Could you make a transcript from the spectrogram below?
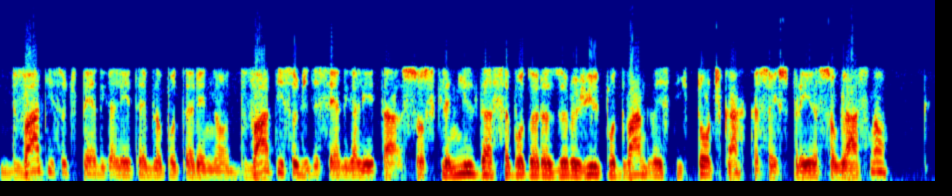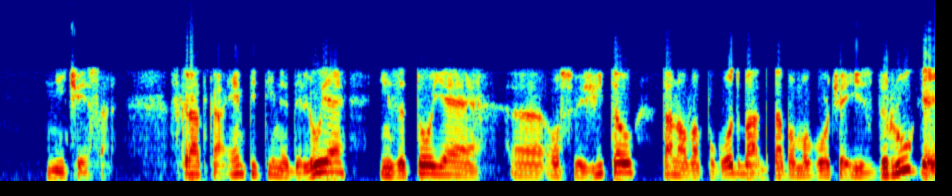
2005 leta je bilo potrjeno, 2010 leta so sklenili, da se bodo razorožili po 22 točkah, ki so jih sprejeli soglasno, ničesar. Skratka, MPT ne deluje in zato je uh, osvežitev ta nova pogodba, da bo mogoče iz druge,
